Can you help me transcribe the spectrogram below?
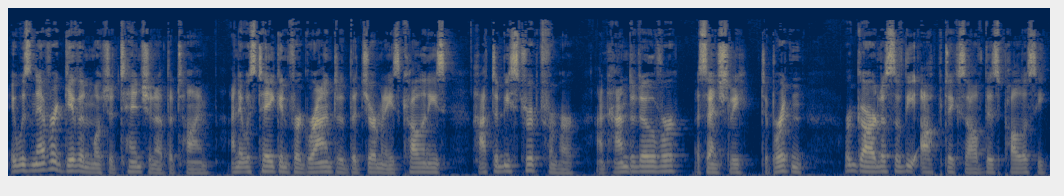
it was never given much attention at the time, and it was taken for granted that Germany's colonies had to be stripped from her and handed over, essentially, to Britain, regardless of the optics of this policy.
